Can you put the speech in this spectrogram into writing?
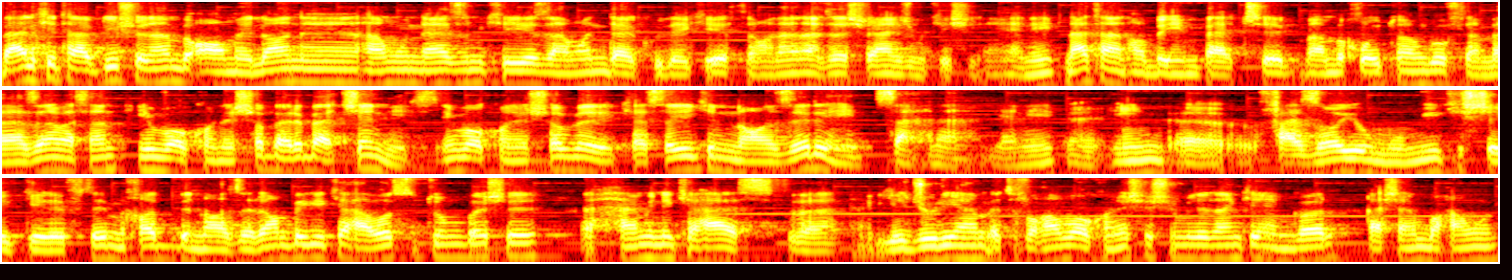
بلکه تبدیل شدن به عاملان همون نظمی که یه زمانی در کودکی احتمالاً ازش رنج میکشیدن. یعنی نه تنها به این بچه من به خودتون هم گفتم به نظرم مثلا این واکنش ها برای بچه نیست. این واکنش ها به کسایی که ناظر این صحنه یعنی این فضای عمومی که شکل گرفته می‌خواد به ناظران بگه که حواستون باشه. همینه که هست و یه جوری هم اتفاقا واکنششون می‌دادن که انگار قشنگ با همون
